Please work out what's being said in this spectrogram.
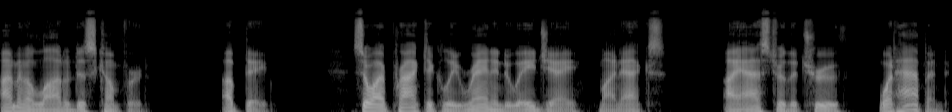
I'm in a lot of discomfort. Update. So I practically ran into AJ, my ex. I asked her the truth, what happened,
